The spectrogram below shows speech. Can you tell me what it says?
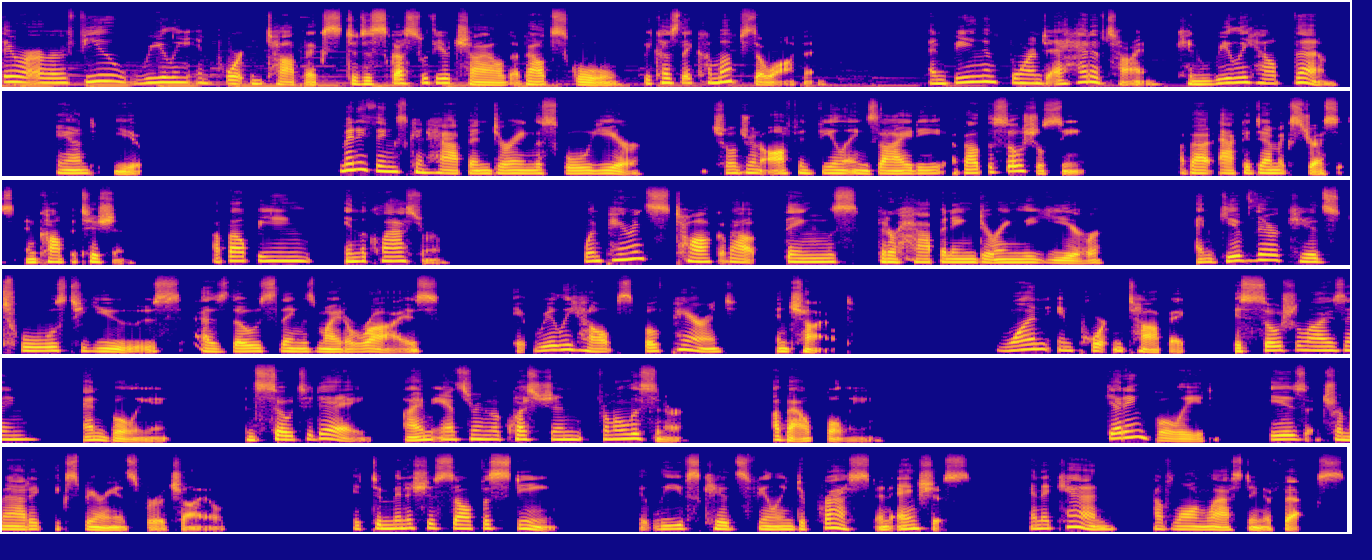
There are a few really important topics to discuss with your child about school because they come up so often. And being informed ahead of time can really help them and you. Many things can happen during the school year. Children often feel anxiety about the social scene, about academic stresses and competition, about being in the classroom. When parents talk about things that are happening during the year, and give their kids tools to use as those things might arise, it really helps both parent and child. One important topic is socializing and bullying. And so today I'm answering a question from a listener about bullying. Getting bullied is a traumatic experience for a child. It diminishes self esteem. It leaves kids feeling depressed and anxious, and it can have long lasting effects.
